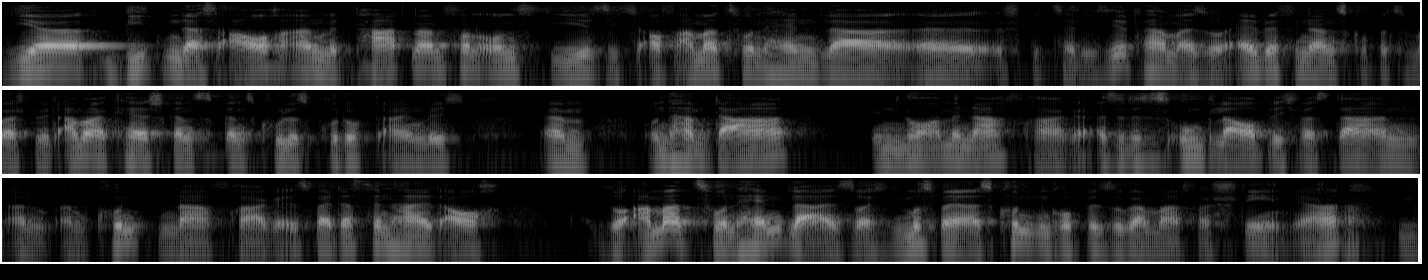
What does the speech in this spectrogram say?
wir bieten das auch an mit Partnern von uns, die sich auf Amazon-Händler äh, spezialisiert haben. Also Elbe Finanzgruppe zum Beispiel mit Amacash, ganz, ganz cooles Produkt eigentlich. Ähm, und haben da enorme Nachfrage. Also das ist unglaublich, was da an, an, an Kundennachfrage ist, weil das sind halt auch so Amazon-Händler als solche, die muss man ja als Kundengruppe sogar mal verstehen. Ja? Die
